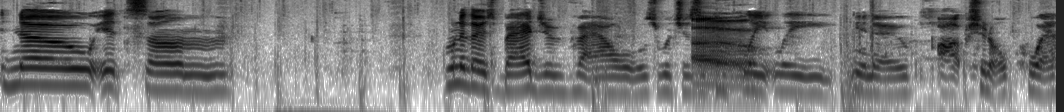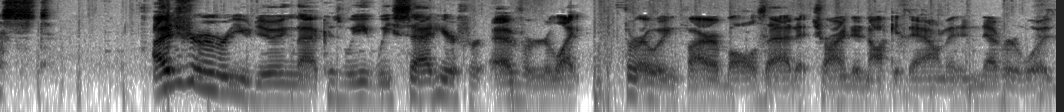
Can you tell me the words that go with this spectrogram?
no, it's um one of those badge of vows, which is a Oh. completely, you know, optional quest. I just remember you doing that because we, we sat here forever, like throwing fireballs at it, trying to knock it down, and it never would,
